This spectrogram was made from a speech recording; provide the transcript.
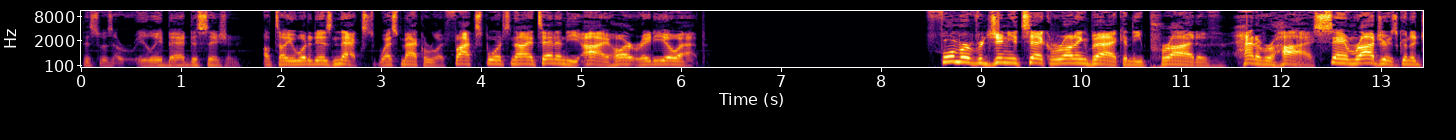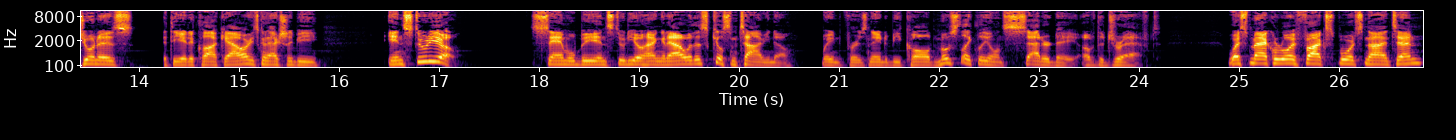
this was a really bad decision. I'll tell you what it is next. Wes McElroy, Fox Sports 910, and the iHeartRadio app. Former Virginia Tech running back and the pride of Hanover High, Sam Rogers, is going to join us at the 8 o'clock hour. He's going to actually be in studio. Sam will be in studio hanging out with us, kill some time, you know, waiting for his name to be called, most likely on Saturday of the draft. Wes McElroy, Fox Sports 910,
